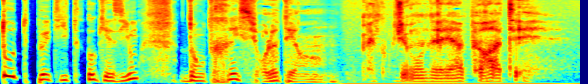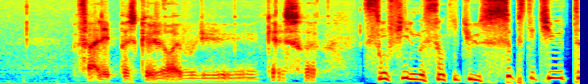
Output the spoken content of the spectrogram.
toute petite occasion d'entrer sur le terrain. Ma Coupe du Monde, elle est un peu ratée. Enfin, elle est pas ce que j'aurais voulu qu'elle soit. Quoi. Son film s'intitule Substitute.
